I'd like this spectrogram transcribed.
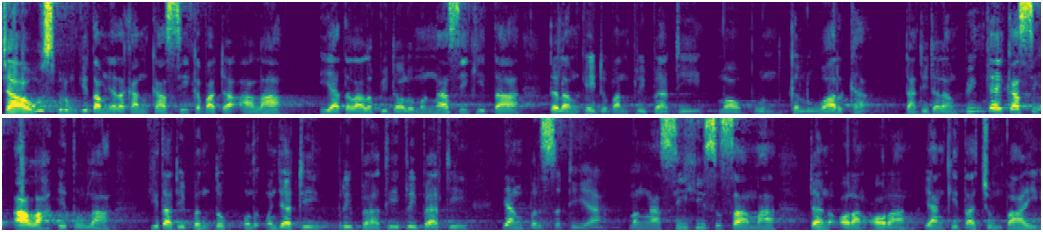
jauh sebelum kita menyatakan kasih kepada Allah, ia telah lebih dahulu mengasihi kita dalam kehidupan pribadi maupun keluarga. Dan di dalam bingkai kasih Allah itulah kita dibentuk untuk menjadi pribadi-pribadi yang bersedia mengasihi sesama dan orang-orang yang kita jumpai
